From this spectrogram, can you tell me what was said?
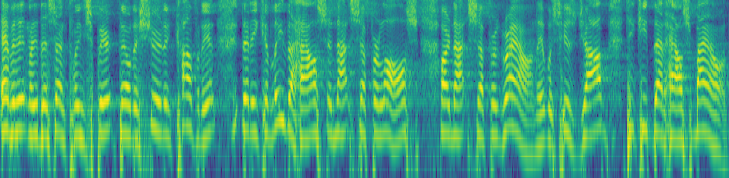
Evidently, this unclean spirit felt assured and confident that he could leave the house and not suffer loss or not suffer ground. It was his job to keep that house bound.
